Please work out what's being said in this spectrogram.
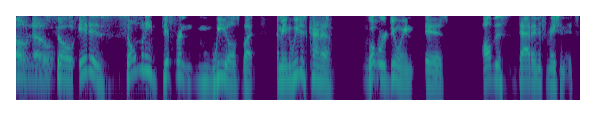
oh no. So it is so many different wheels, but I mean, we just kind of what we're doing is all this data and information. It's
